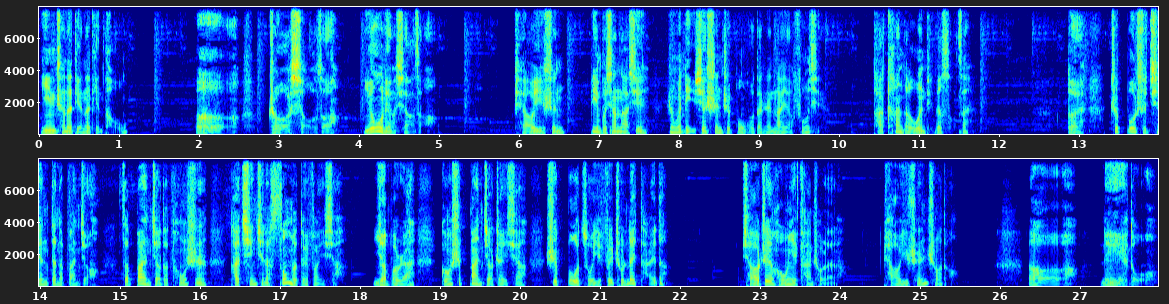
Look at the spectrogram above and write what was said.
阴沉的点了点头。呃，这小子有两下子。朴医生并不像那些认为李炫甚至不武的人那样肤浅。他看到了问题的所在。对，这不是简单的绊脚，在绊脚的同时，他轻轻的送了对方一下，要不然光是绊脚这一下是不足以飞出擂台的。朴真红也看出来了，朴医生说道：“呃，力度、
